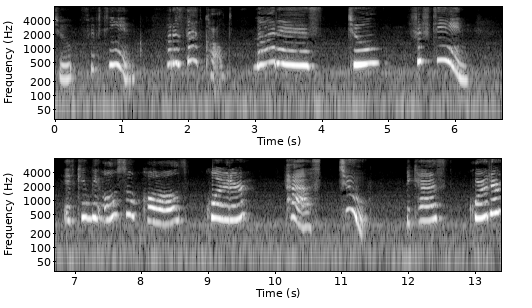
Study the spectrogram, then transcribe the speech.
to 15? What is that called? That is 2.15. It can be also called quarter past 2 because quarter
